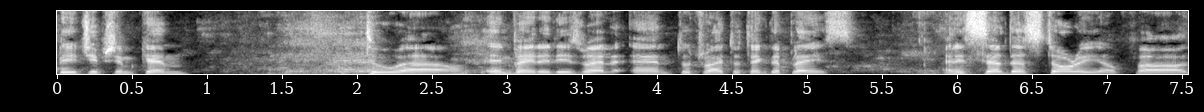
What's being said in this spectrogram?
the Egyptian came to uh, invaded Israel and to try to take the place. And it tells the story of uh,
